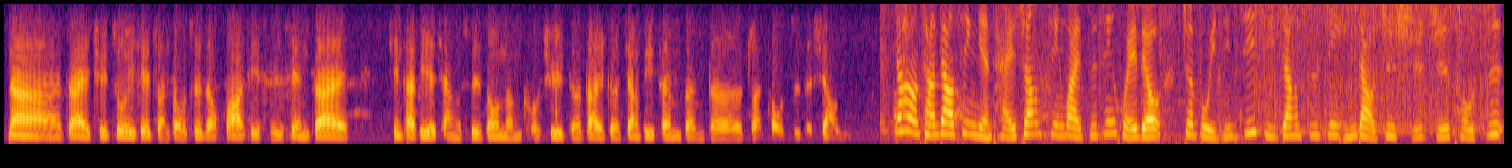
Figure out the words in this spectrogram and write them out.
那再去做一些转投资的话，其实现在新台币的强势都能够去得到一个降低成本的转投资的效益。央行强调，近年台商境外资金回流，政府已经积极将资金引导至实质投资，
